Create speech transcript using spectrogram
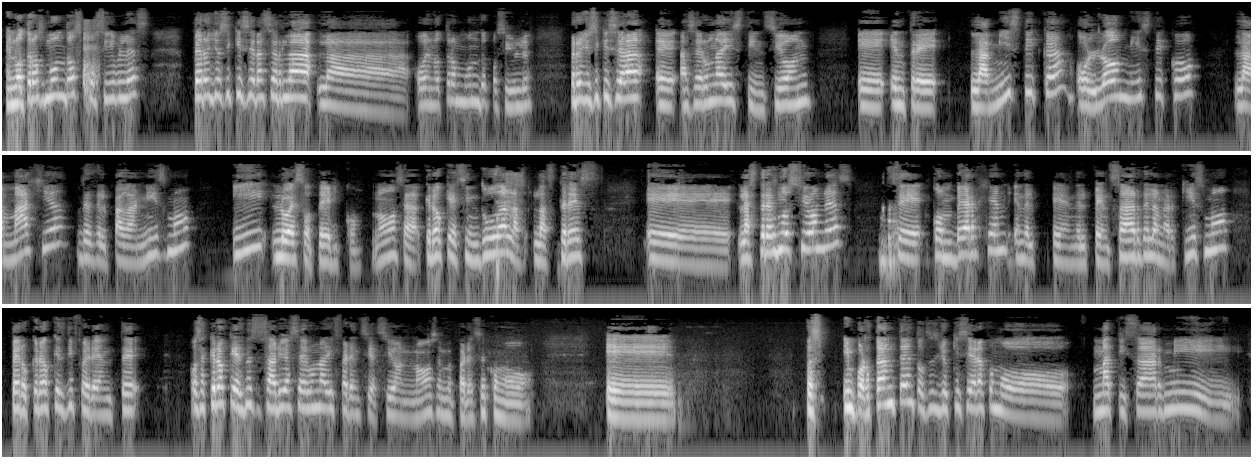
en, otros mundos posibles, pero yo sí quisiera hacer la, la o en otro mundo posible, pero yo sí quisiera eh, hacer una distinción eh, entre la mística o lo místico, la magia desde el paganismo y lo esotérico, ¿no? O sea, creo que sin duda las, las tres, eh, las tres nociones se convergen en el, en el pensar del anarquismo pero creo que es diferente, o sea, creo que es necesario hacer una diferenciación, ¿no? O sea, me parece como, eh, pues, importante, entonces yo quisiera como matizar mi,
